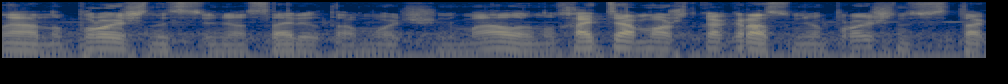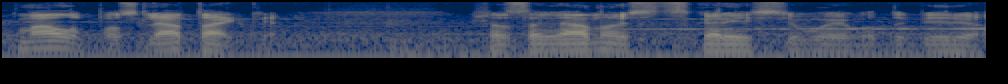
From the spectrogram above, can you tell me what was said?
А, ну прочности у него, смотрю, там очень мало. Ну хотя, может, как раз у него прочности так мало после атаки. Сейчас авианосец, скорее всего, его доберет.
